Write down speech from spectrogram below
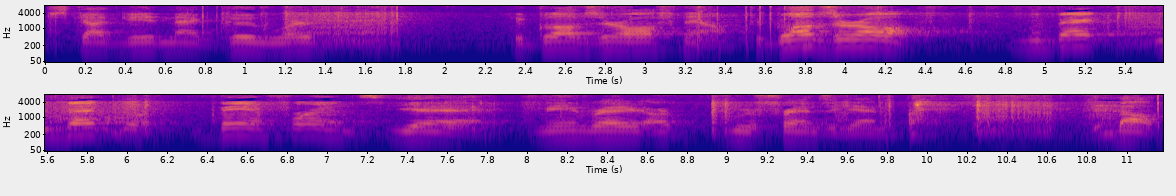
just got getting that good work. The gloves are off now. The gloves are off. We back. We back to being friends. Yeah, me and Ray are we were friends again. About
